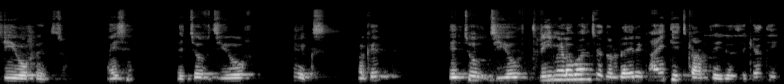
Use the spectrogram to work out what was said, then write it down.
g of x. અહીં છે? H of g of x. Okay h of g of 3 મેળવવાનું છે તો ડાયરેક્ટ અહીંથી જ કામ થઈ જશે. ક્યાંથી?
